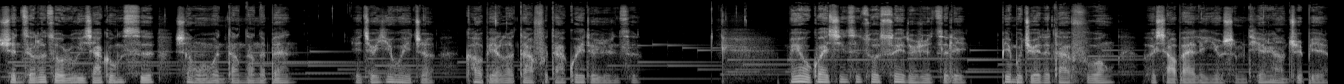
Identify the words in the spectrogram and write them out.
选择了走入一家公司，上稳稳当当的班。也就意味着告别了大富大贵的日子，没有怪心思作祟的日子里，并不觉得大富翁和小白领有什么天壤之别，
